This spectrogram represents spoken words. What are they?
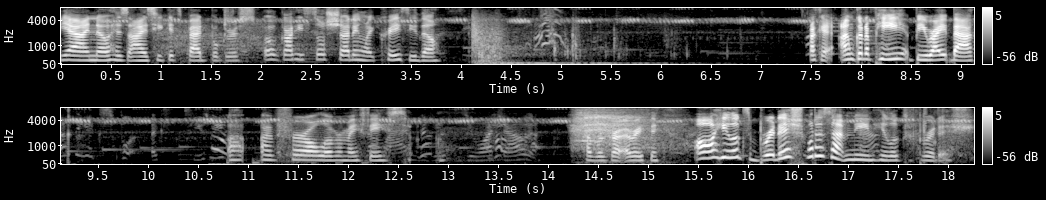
Yeah, I know his eyes. He gets bad boogers. Oh God, he's still shutting like crazy though. Okay, I'm gonna pee. Be right back. Uh, I have fur all over my face. I regret everything. Oh, he looks British. What does that mean? He looks British.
